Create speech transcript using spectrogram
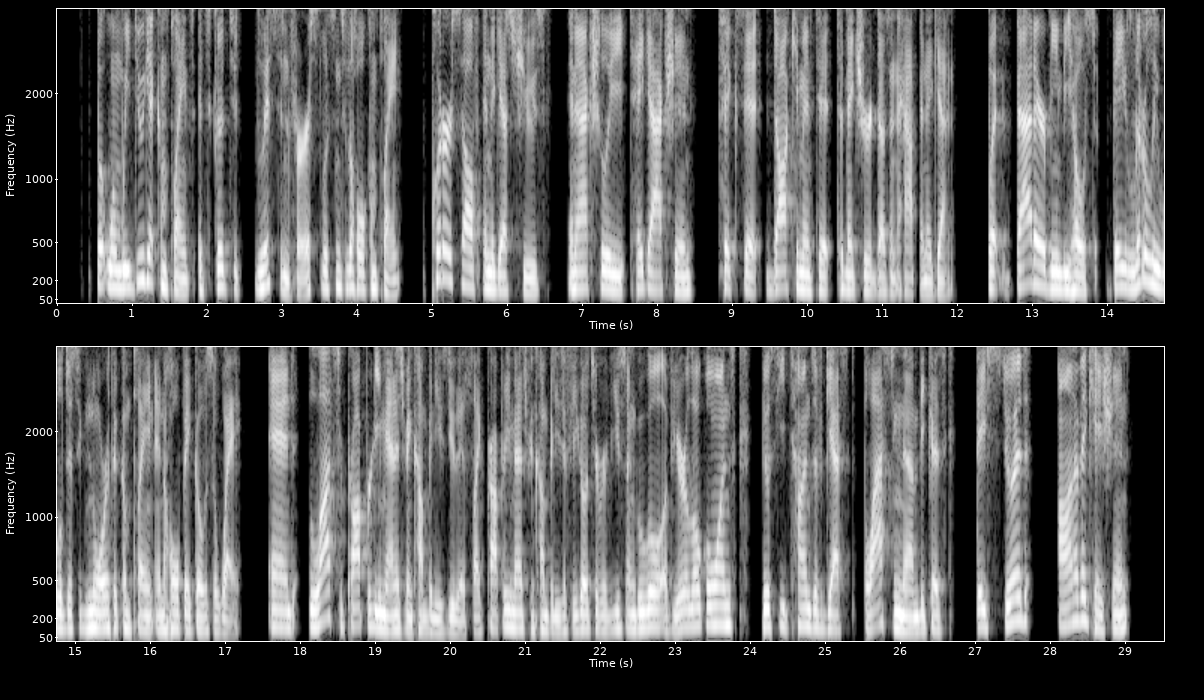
But when we do get complaints, it's good to listen first, listen to the whole complaint, put ourselves in the guest shoes, and actually take action, fix it, document it to make sure it doesn't happen again. But bad Airbnb hosts, they literally will just ignore the complaint and hope it goes away. And lots of property management companies do this. Like property management companies, if you go to reviews on Google of your local ones, you'll see tons of guests blasting them because they stood on a vacation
